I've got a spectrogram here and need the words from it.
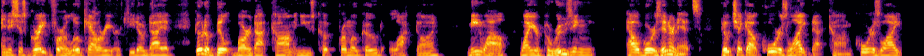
and it's just great for a low calorie or keto diet. Go to builtbar.com and use co- promo code locked on. Meanwhile, while you're perusing Al Gore's internets, go check out CoorsLight.com. Coors Light,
